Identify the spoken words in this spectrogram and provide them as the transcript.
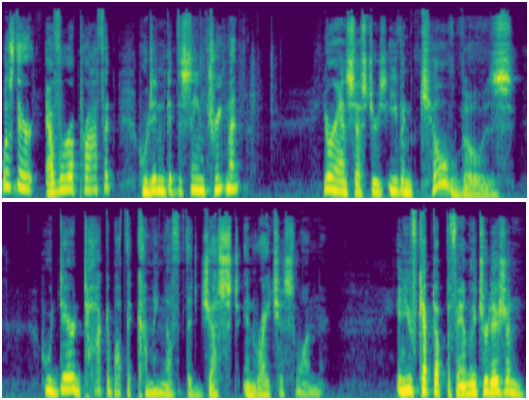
Was there ever a prophet who didn't get the same treatment? Your ancestors even killed those who dared talk about the coming of the just and righteous one. And you've kept up the family tradition.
